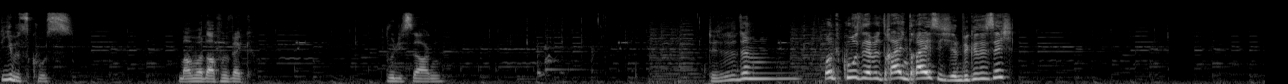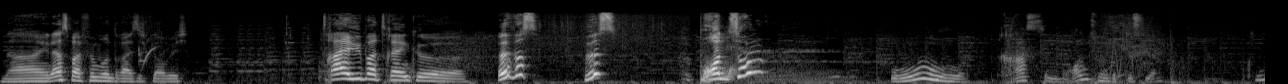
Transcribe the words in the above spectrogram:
Liebeskuss. Machen wir dafür weg. Würde ich sagen. Und Kuss Level 33 entwickelt es sich. Nein, erst bei 35, glaube ich. Drei Hypertränke. Äh, was? Was? Bronzung? Oh, krass. Bronzung gibt es hier. Cool,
